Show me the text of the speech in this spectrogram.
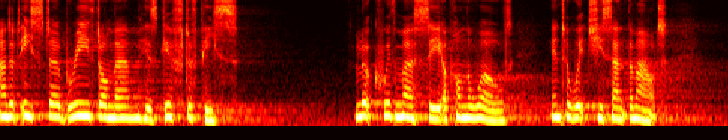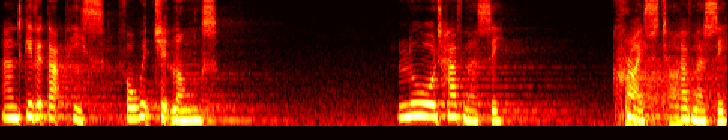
and at Easter breathed on them his gift of peace. Look with mercy upon the world into which he sent them out, and give it that peace for which it longs. Lord, have mercy. Christ, have mercy.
